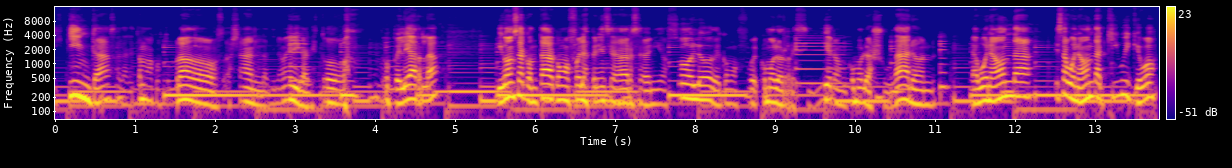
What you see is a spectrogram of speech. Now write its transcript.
distintas a las que estamos acostumbrados allá en Latinoamérica, que es todo, todo pelearla. Y Gonza contaba cómo fue la experiencia de haberse venido solo, de cómo fue, cómo lo recibieron, cómo lo ayudaron, la buena onda, esa buena onda kiwi que vos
